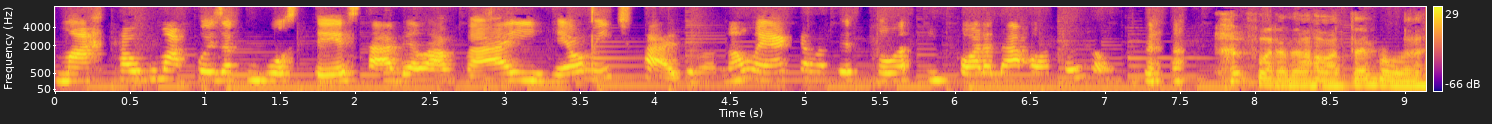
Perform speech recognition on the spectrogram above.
marcar alguma coisa com você, sabe? Ela vai e realmente faz. Ela não é aquela pessoa assim fora da rota, não. Fora da rota é boa.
